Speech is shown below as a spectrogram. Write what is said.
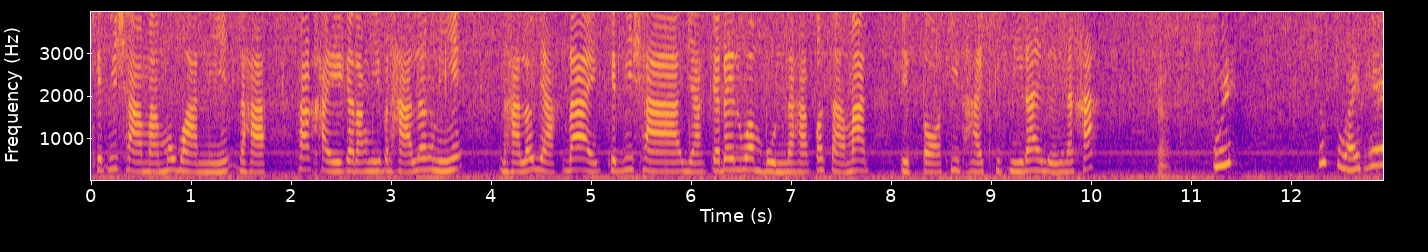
เคล็ดวิชามาเมื่อวานนี้นะคะ ถ้าใครกำลังมีปัญหาเรื่องนี้นะคะแล้วอยากได้เคล็ดวิชาอยากจะได้ร่วมบุญนะคะ ก็สามารถติดต่อที่ท้ายคลิปนี้ได้เลยนะคะครับอุ้ยก็สวยแท้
